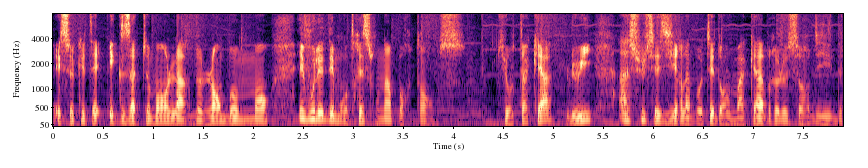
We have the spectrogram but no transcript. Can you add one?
et ce qu'était exactement l'art de l'embaumement et voulait démontrer son importance. Kiyotaka, lui, a su saisir la beauté dans le macabre et le sordide,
